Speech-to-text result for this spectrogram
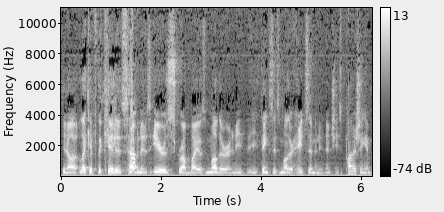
You know, like if the kid is having his ears scrubbed by his mother and he, he thinks his mother hates him and, and she's punishing him,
